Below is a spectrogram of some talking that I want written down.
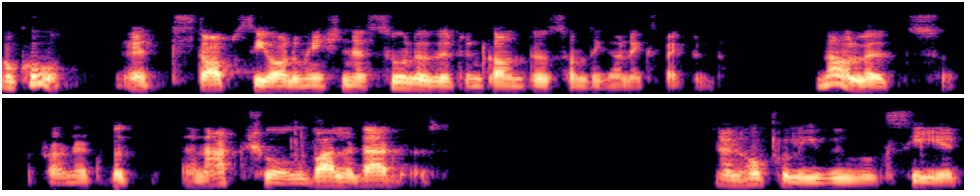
Oh, cool. It stops the automation as soon as it encounters something unexpected. Now let's run it with an actual valid address. And hopefully we will see it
